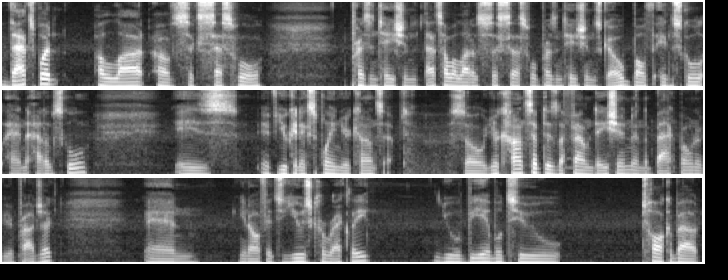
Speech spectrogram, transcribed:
that's what a lot of successful presentations, that's how a lot of successful presentations go, both in school and out of school, is if you can explain your concept. So your concept is the foundation and the backbone of your project. And, you know, if it's used correctly, you will be able to talk about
